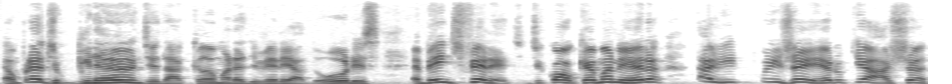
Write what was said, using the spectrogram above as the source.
é um prédio grande da Câmara de Vereadores, é bem diferente. De qualquer maneira, tá aí o engenheiro que acha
